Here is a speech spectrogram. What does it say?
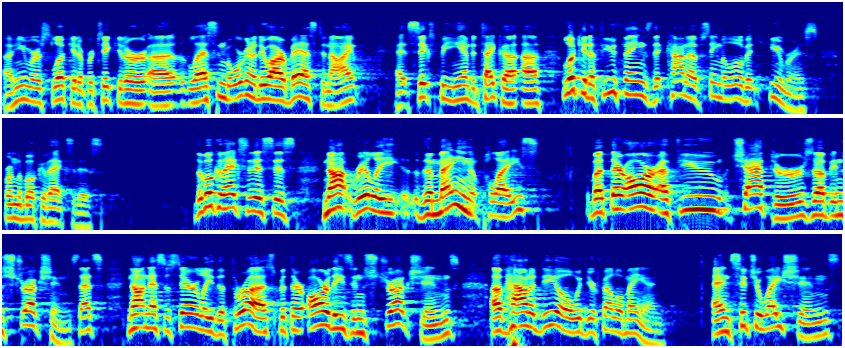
a humorous look at a particular uh, lesson, but we're going to do our best tonight at 6 p.m. to take a, a look at a few things that kind of seem a little bit humorous from the book of Exodus. The book of Exodus is not really the main place but there are a few chapters of instructions. That's not necessarily the thrust, but there are these instructions of how to deal with your fellow man and situations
